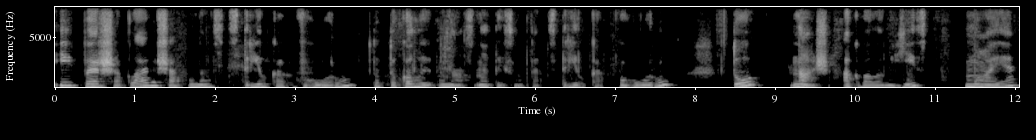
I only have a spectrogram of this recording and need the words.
І перша клавіша у нас стрілка вгору. Тобто, коли у нас натиснута стрілка вгору, то наш аквалангіст має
